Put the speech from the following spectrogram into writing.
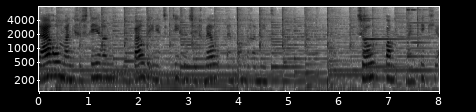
daarom manifesteren bepaalde initiatieven zich wel en andere niet. Zo kwam mijn ikje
